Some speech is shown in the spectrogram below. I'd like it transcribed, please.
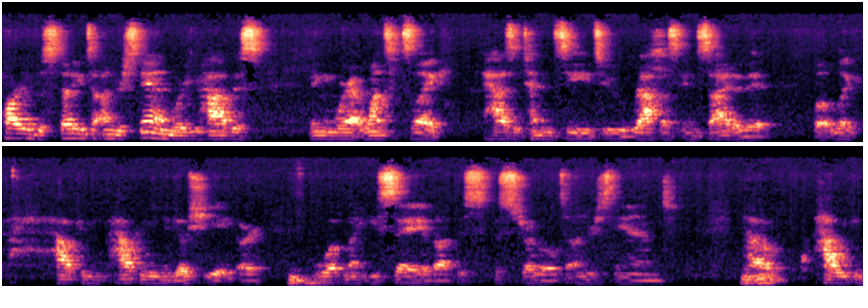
part of the study to understand where you have this thing where at once it's like has a tendency to wrap us inside of it, but like how can how can we negotiate or mm-hmm. what might you say about this, this struggle to understand mm-hmm. how how we can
